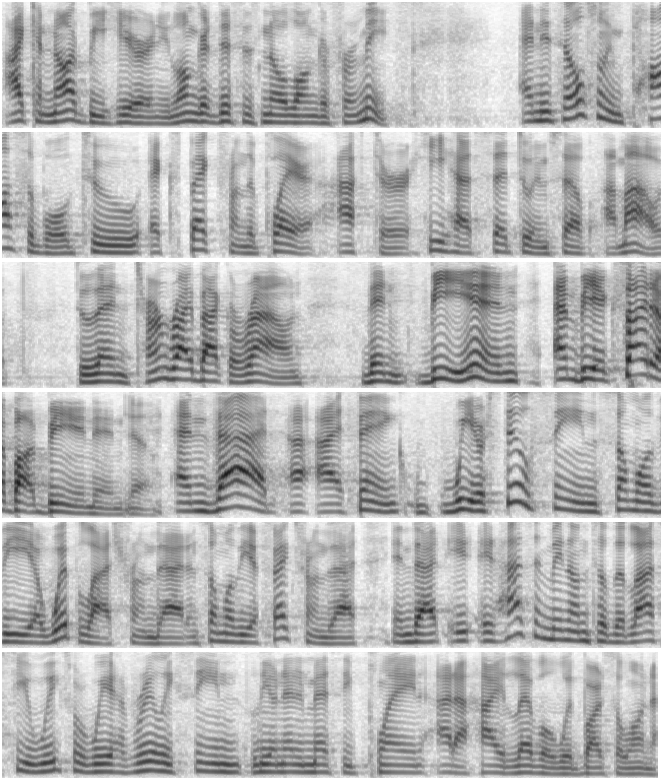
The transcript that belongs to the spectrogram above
I cannot be here any longer. This is no longer for me. And it's also impossible to expect from the player after he has said to himself, I'm out, to then turn right back around than be in and be excited about being in. Yeah. And that, I think, we are still seeing some of the uh, whiplash from that and some of the effects from that, in that it, it, hasn't been until the last few weeks where we have really seen Lionel Messi playing at a high level with Barcelona.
